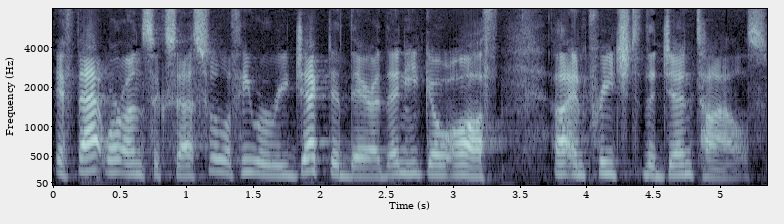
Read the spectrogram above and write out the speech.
if that were unsuccessful, if he were rejected there, then he'd go off uh, and preach to the Gentiles.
